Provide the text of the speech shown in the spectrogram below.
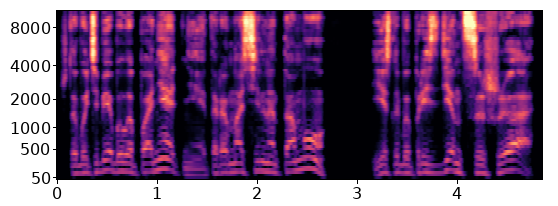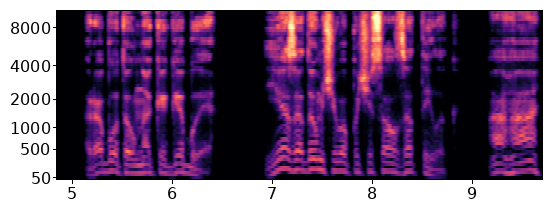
Чтобы тебе было понятнее, это равносильно тому, если бы президент США работал на КГБ. Я задумчиво почесал затылок. «Ага».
